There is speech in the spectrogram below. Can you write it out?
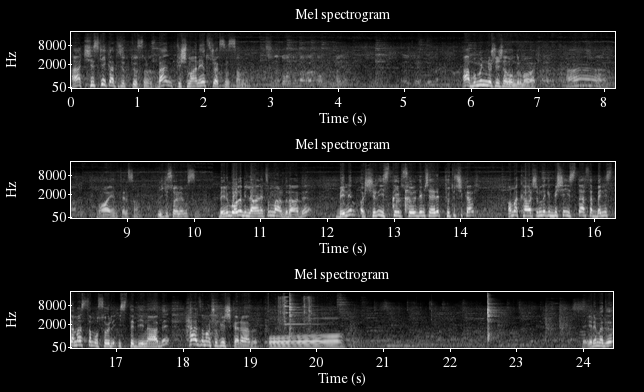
Ha cheesecake ateşi tutuyorsunuz. Ben pişmaneye tutacaksınız sandım. İçinde dondurma var, dondurmayı ekliyorlar. Ha bu minnoşun içinde dondurma var. Ha. Vay enteresan. İyi ki söylemişsin. Benim bu arada bir lanetim vardır abi. Benim aşırı isteyip söylediğim şeyler hep kötü çıkar. Ama karşımdaki bir şey isterse ben istemezsem o söyle istediğini abi her zaman çok iyi çıkar abi. Oo. E, erimedi.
